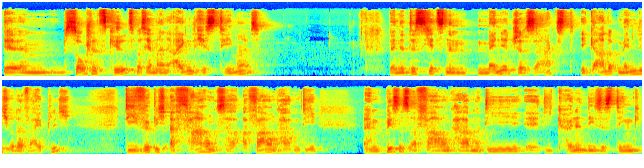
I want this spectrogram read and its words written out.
ähm, Social Skills, was ja mein eigentliches Thema ist, wenn du das jetzt einem Manager sagst, egal ob männlich oder weiblich, die wirklich Erfahrungs Erfahrung haben, die ähm, Business-Erfahrung haben und die, äh, die können dieses Ding,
